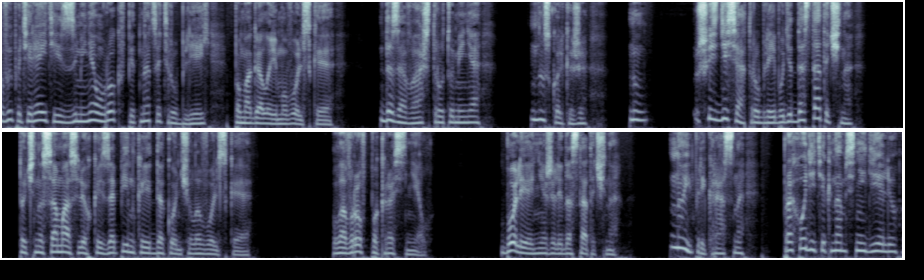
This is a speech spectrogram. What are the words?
вы потеряете из-за меня урок в пятнадцать рублей», — помогала ему Вольская. «Да за ваш труд у меня... Ну, сколько же? Ну, шестьдесят рублей будет достаточно?» Точно сама с легкой запинкой докончила Вольская. Лавров покраснел. «Более, нежели достаточно». «Ну и прекрасно. Проходите к нам с неделю,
